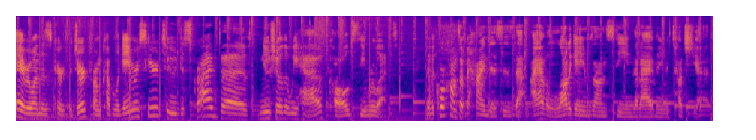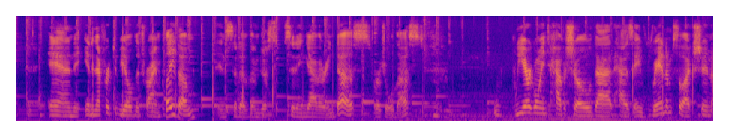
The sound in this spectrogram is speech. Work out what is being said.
Hey everyone, this is Kirk the Jerk from Couple of Gamers here to describe the new show that we have called Steam Roulette. Now the core concept behind this is that I have a lot of games on Steam that I haven't even touched yet. And in an effort to be able to try and play them, instead of them just sitting gathering dust, virtual dust, mm-hmm. we are going to have a show that has a random selection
